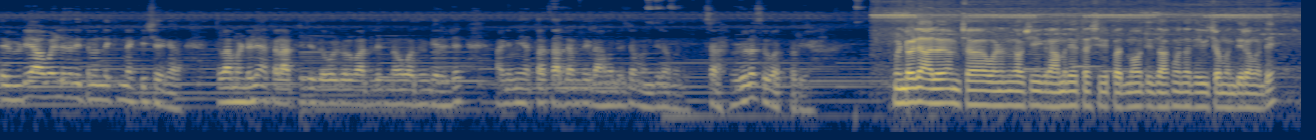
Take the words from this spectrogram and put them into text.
तर व्हिडिओ आवडले तर इतरांना देखील नक्की शेअर करा. चला मंडळी आता रात्रीचे जवळजवळ वाजलेत नऊ वाजून गेलेले आहेत. आणि मी आता चालले आमच्या ग्रामदेवच्या मंदिरामध्ये. चला व्हिडिओला सुरुवात करूया. मंडळी आलो आहे आमच्या वणणगावची ग्रामदेवता श्री पद्मावती जागमाता देवीच्या मंदिरामध्ये.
